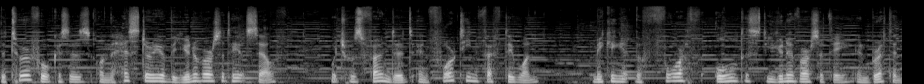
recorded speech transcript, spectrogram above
The tour focuses on the history of the university itself, which was founded in 1451, making it the fourth oldest university in Britain.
